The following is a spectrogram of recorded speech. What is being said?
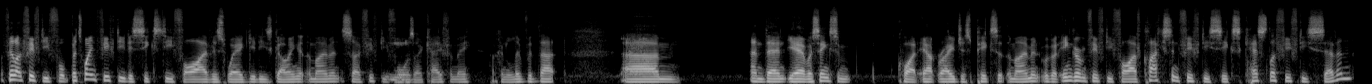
I feel like 54 between 50 to 65 is where Giddey's going at the moment. So 54 mm. is okay for me. I can live with that. Um, and then yeah, we're seeing some quite outrageous picks at the moment. We've got Ingram 55, Claxton 56, Kessler 57.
